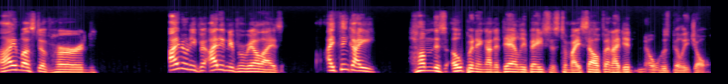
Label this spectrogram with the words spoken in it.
I must have heard, I don't even, I didn't even realize, I think I hum this opening on a daily basis to myself and I didn't know it was Billy Joel.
